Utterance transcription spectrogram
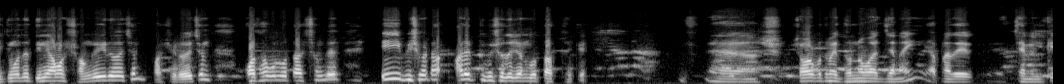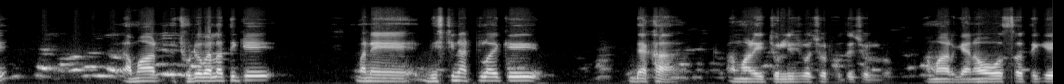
ইতিমধ্যে তিনি আমার সঙ্গেই রয়েছেন পাশে রয়েছেন। কথা বলব তার সঙ্গে এই বিষয়টা আরেকটু বিশদে জানব তার থেকে। সবার প্রথমে ধন্যবাদ জানাই আপনাদের চ্যানেলকে আমার ছোটবেলা থেকে মানে দৃষ্টি নাট্যালয়কে দেখা আমার এই চল্লিশ বছর হতে চলল। আমার জ্ঞান অবস্থা থেকে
